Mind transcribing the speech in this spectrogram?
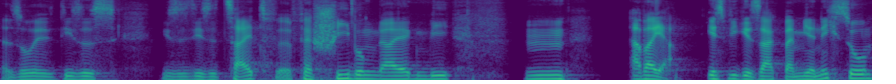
Also dieses, diese, diese Zeitverschiebung da irgendwie. Hm, aber ja, ist wie gesagt bei mir nicht so.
